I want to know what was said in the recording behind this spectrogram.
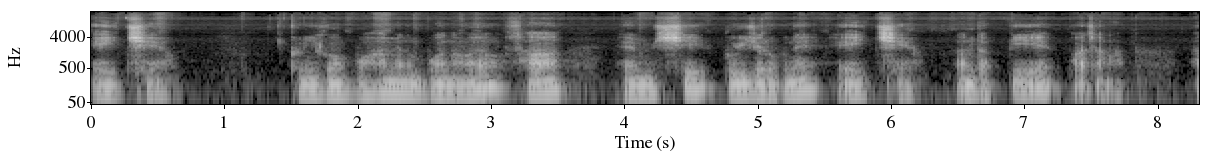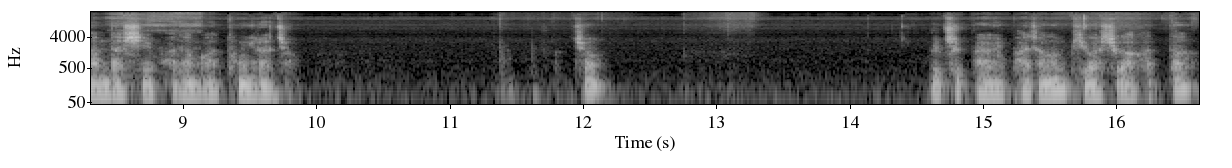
H예요. 그럼 이거 뭐 하면은 뭐가 나와요? 4MC V0분의 H예요. 람다 B의 파장은 람다 C의 파장과 동일하죠. 그쵸? 물질파의 파장은 B와 C가 같다?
